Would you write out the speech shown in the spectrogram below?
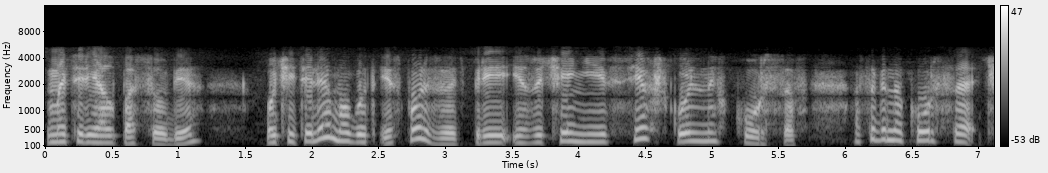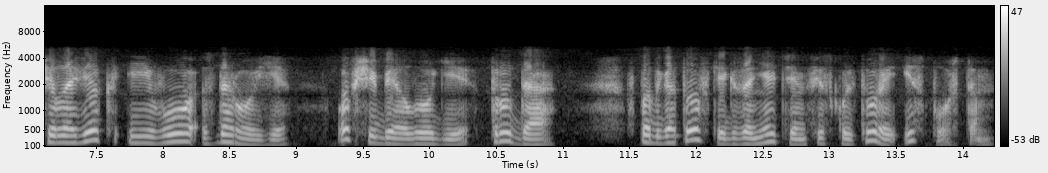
Материал пособия учителя могут использовать при изучении всех школьных курсов, особенно курса «Человек и его здоровье», общей биологии, труда, в подготовке к занятиям физкультурой и спортом.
